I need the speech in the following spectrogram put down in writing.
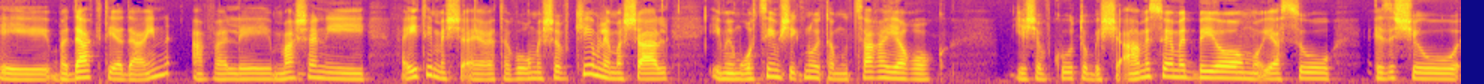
אה, בדקתי עדיין, אבל אה, מה שאני הייתי משערת עבור משווקים, למשל, אם הם רוצים שיקנו את המוצר הירוק, ישווקו אותו בשעה מסוימת ביום, או יעשו איזשהו... אה,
